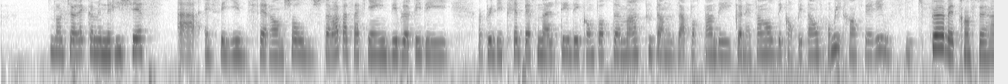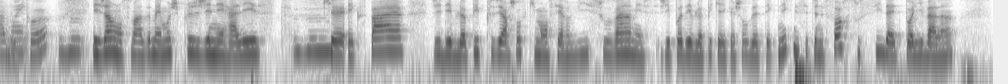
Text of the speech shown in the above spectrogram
Donc, il y aurait comme une richesse à essayer différentes choses, justement, parce que ça vient développer des, un peu des traits de personnalité, des comportements, tout en nous apportant des connaissances, des compétences qu'on peut transférer aussi. Qui peuvent être transférables ou pas. Mm-hmm. Les gens vont souvent dire, mais ben, moi, je suis plus généraliste mm-hmm. que expert. J'ai développé plusieurs choses qui m'ont servi souvent, mais j'ai pas développé quelque chose de technique. Mais c'est une force aussi d'être polyvalent,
